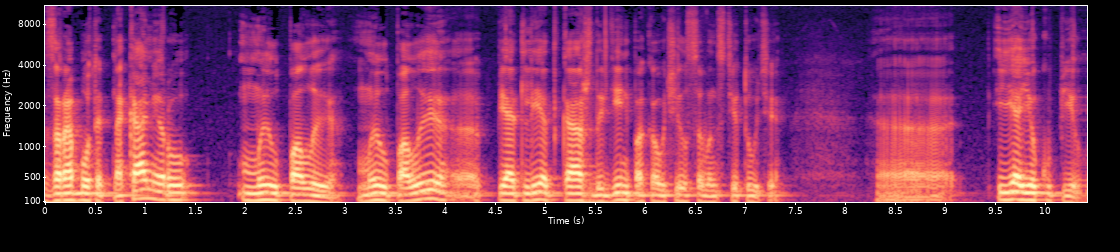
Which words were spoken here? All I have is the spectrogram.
заработать на камеру, мыл полы. Мыл полы пять лет каждый день, пока учился в институте. И я ее купил.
